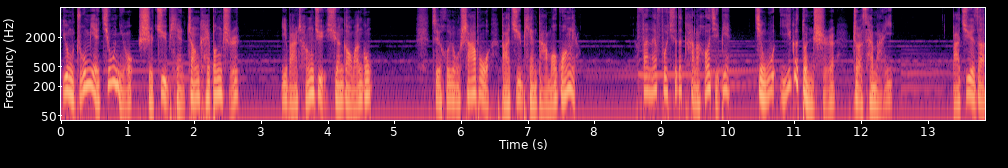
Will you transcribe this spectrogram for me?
用竹篾揪扭，使锯片张开绷直。一把长锯宣告完工。最后用纱布把锯片打磨光了，翻来覆去的看了好几遍，竟无一个钝齿，这才满意。把锯子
